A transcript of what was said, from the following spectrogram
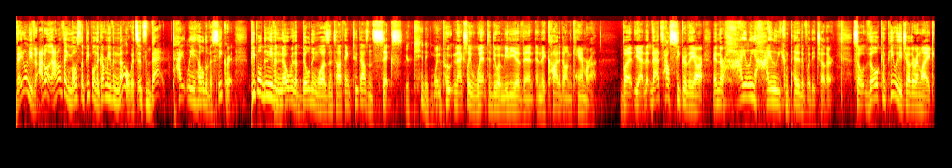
they don't even. I don't. I don't think most of the people in the government even know. It's it's that tightly held of a secret. People didn't even know where the building was until I think 2006. You're kidding. When Putin actually went to do a media event and they caught it on camera. But yeah, th- that's how secretive they are, and they're highly, highly competitive with each other. So they'll compete with each other, and like,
